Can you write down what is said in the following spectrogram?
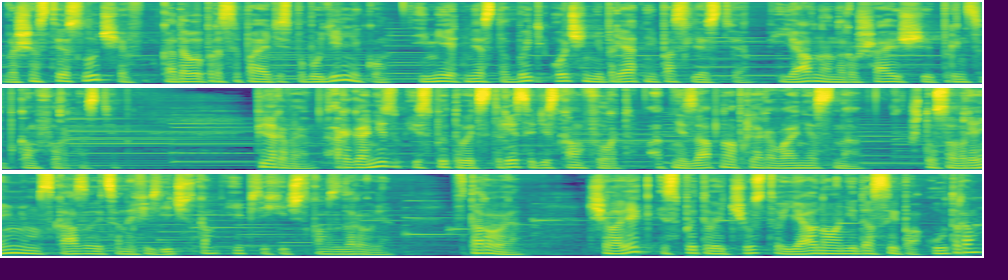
в большинстве случаев, когда вы просыпаетесь по будильнику, имеет место быть очень неприятные последствия, явно нарушающие принцип комфортности – Первое. Организм испытывает стресс и дискомфорт от внезапного прерывания сна, что со временем сказывается на физическом и психическом здоровье. Второе. Человек испытывает чувство явного недосыпа утром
